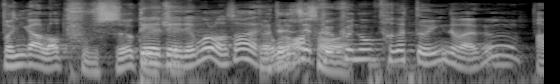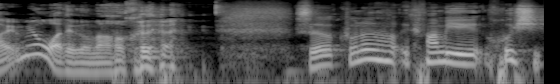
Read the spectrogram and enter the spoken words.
拨人家老朴实个对对对，我老早但是再看看侬拍个抖音，对伐？搿朋友蛮滑头个嘛，我觉着。是，可能一方面欢喜，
